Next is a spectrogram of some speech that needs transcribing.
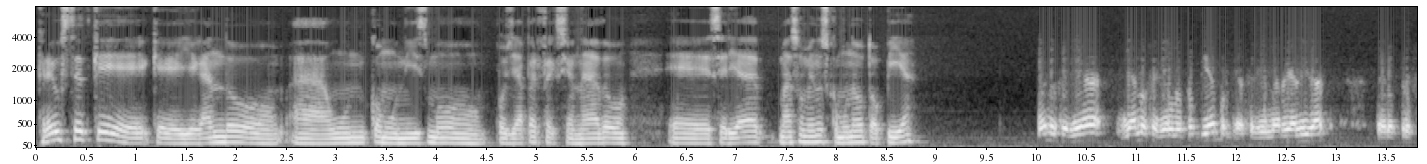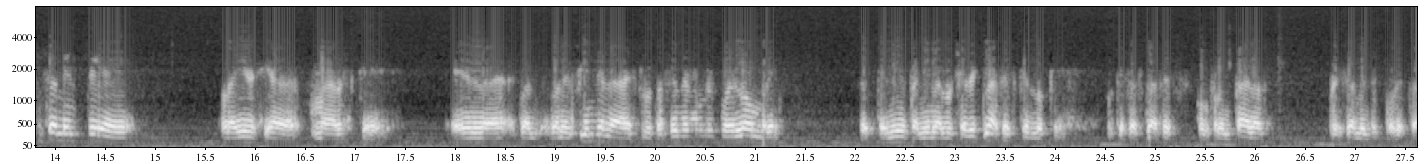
¿Cree usted que, llegando a un comunismo pues ya perfeccionado eh, sería más o menos como una utopía? Bueno, sería ya no sería una utopía porque ya sería una realidad, pero precisamente por ahí decía Marx que con, el fin de la explotación del hombre por el hombre, pues, tenía también la lucha de clases, que es lo que, porque esas clases confrontadas precisamente por esta,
